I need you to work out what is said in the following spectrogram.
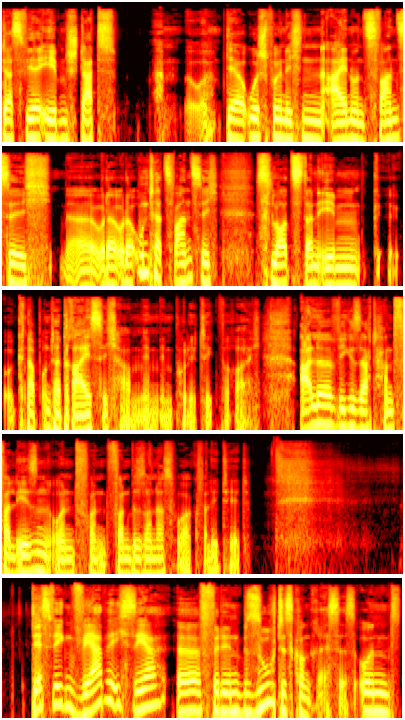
dass wir eben statt der ursprünglichen 21 äh, oder oder unter 20 Slots dann eben knapp unter 30 haben im, im Politikbereich. Alle, wie gesagt, handverlesen und von von besonders hoher Qualität. Deswegen werbe ich sehr äh, für den Besuch des Kongresses und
